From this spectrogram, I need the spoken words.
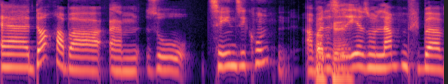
Äh, doch, aber ähm, so zehn Sekunden. Aber das Okay. ist eher so ein Lampenfieber.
